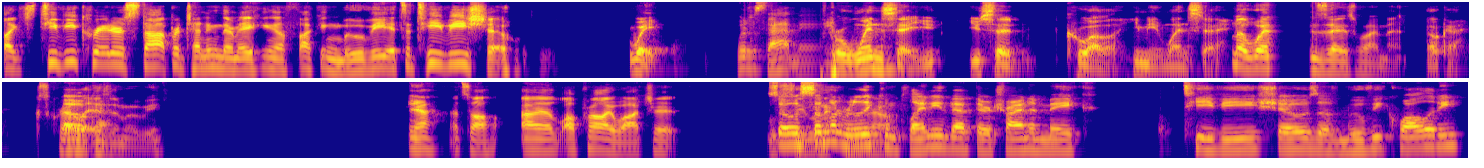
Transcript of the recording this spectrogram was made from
like TV creators stop pretending they're making a fucking movie? It's a TV show." Wait. What does that mean? For Wednesday, you you said Cruella. You mean Wednesday? No, Wednesday is what I meant. Okay. Because Cruella Okay. is a movie. Yeah, that's all. I'll, I'll probably watch it. We'll so is someone really out. complaining that they're trying to make TV shows of movie quality?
